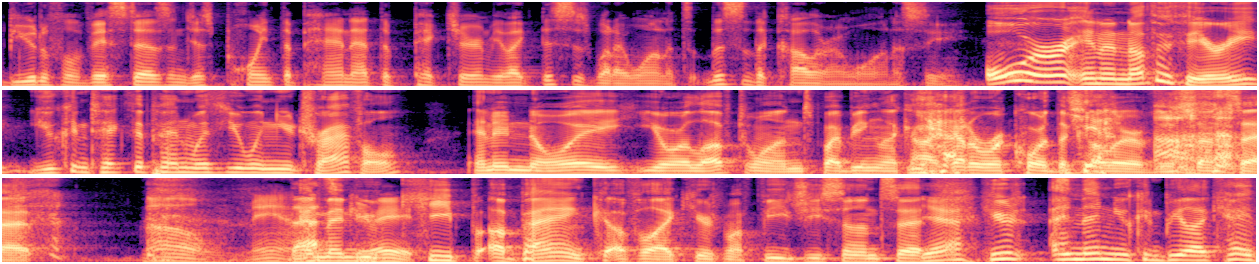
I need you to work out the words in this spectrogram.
beautiful vistas and just point the pen at the picture and be like, "This is what I want to. This is the color I want to see." Or in another theory, you can take the pen with you when you travel and annoy your loved ones by being like, "I got to record the Yeah. color of the sunset." Oh man. That's and then you keep a bank of like, here's my Fiji sunset. Yeah. Here's and then you can be like, hey,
